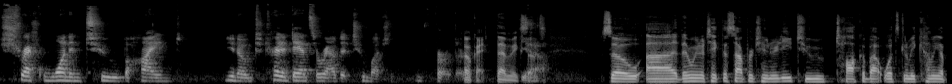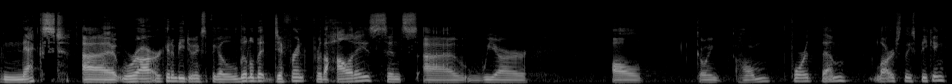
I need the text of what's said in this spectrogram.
Shrek 1 and 2 behind, you know, to try to dance around it too much further. Okay, that makes Yeah. sense. So uh, then we're going to take this opportunity to talk about what's going to be coming up next. Uh, we are going to be doing something a little bit different for the holidays since uh, we are all going home for them, largely speaking.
